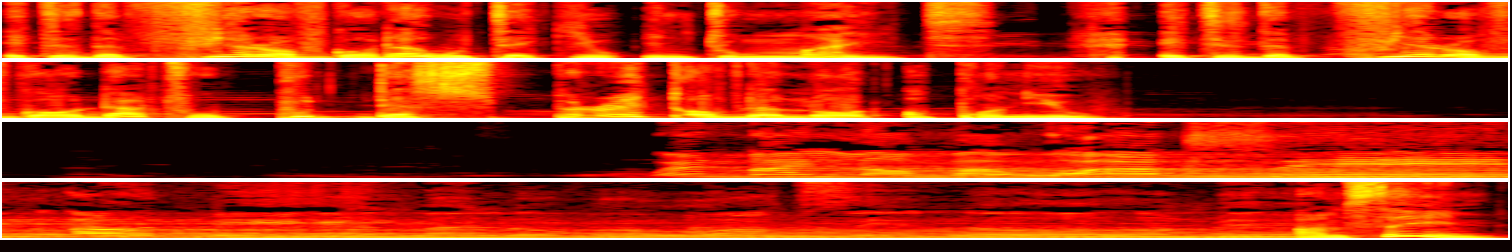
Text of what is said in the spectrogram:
It is the fear of God that will take you into might. It is the fear of God that will put the spirit of the Lord upon you. When my lover walks in on me. I'm saying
